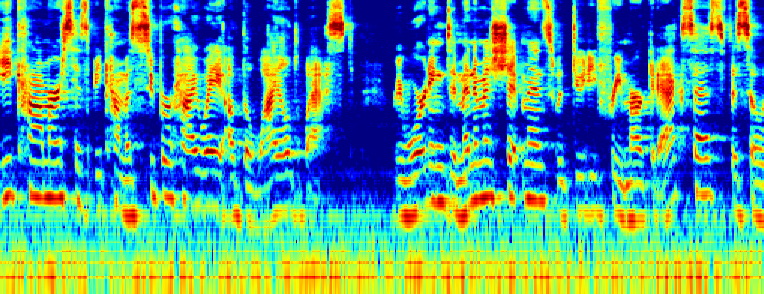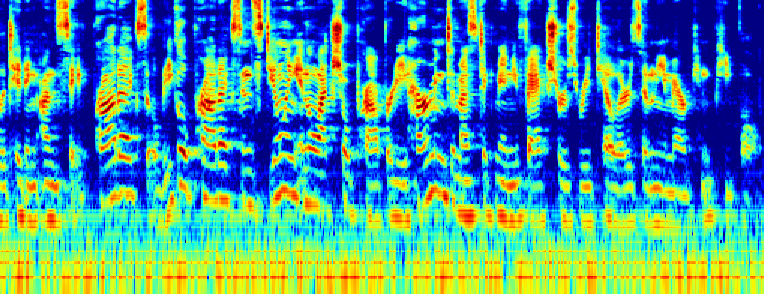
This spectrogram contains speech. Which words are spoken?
E commerce has become a superhighway of the Wild West rewarding de minimis shipments with duty free market access, facilitating unsafe products, illegal products, and stealing intellectual property, harming domestic manufacturers, retailers, and the American people.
